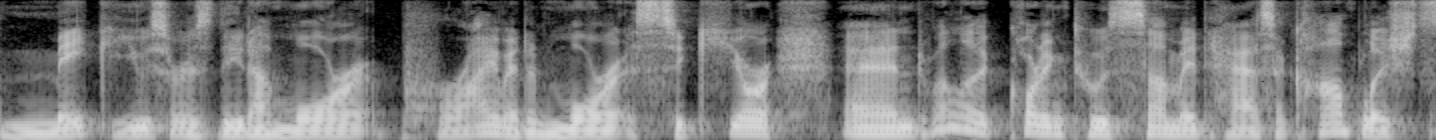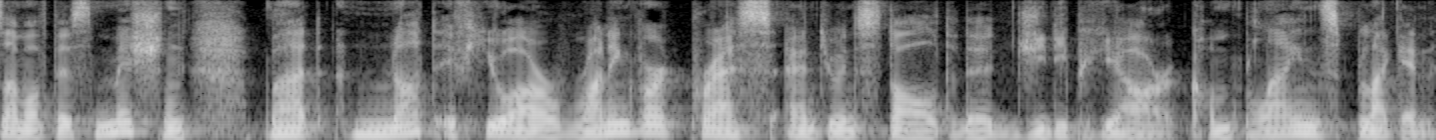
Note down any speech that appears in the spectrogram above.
make users' data more private and more secure. And well, according to some, it has accomplished some of this mission, but not if you are running WordPress and you installed the GDPR compliance plugin.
